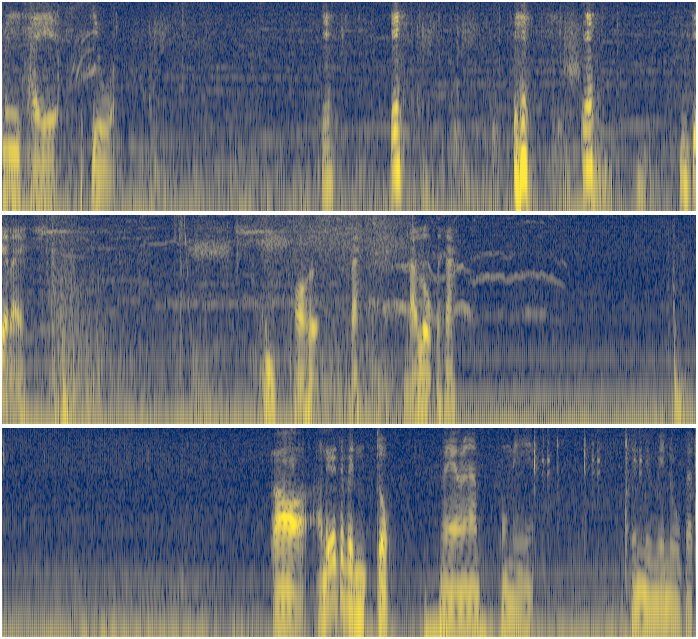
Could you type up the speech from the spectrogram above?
ไม่ใช้สกิลอะ เอ๊ะ เอ๊ะ เอ๊ะ เอ๊ะนเกี่ยอะไรอืมพอเหอะ ไปลาโลกไปซะก็อันนี้ก็จะเป็นจบแนวนะครับ ตรงนี้ เป็นเมนูแบบ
